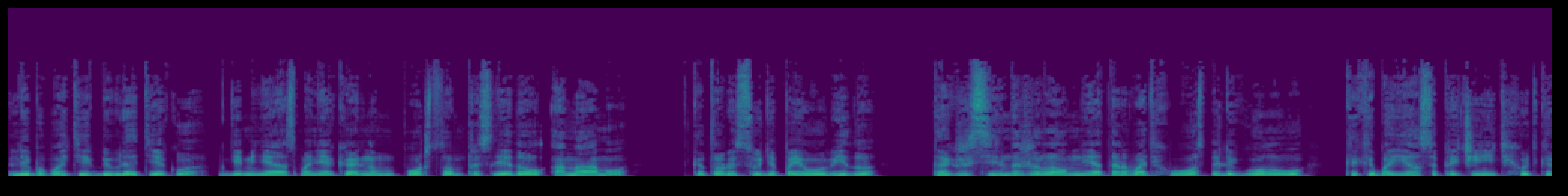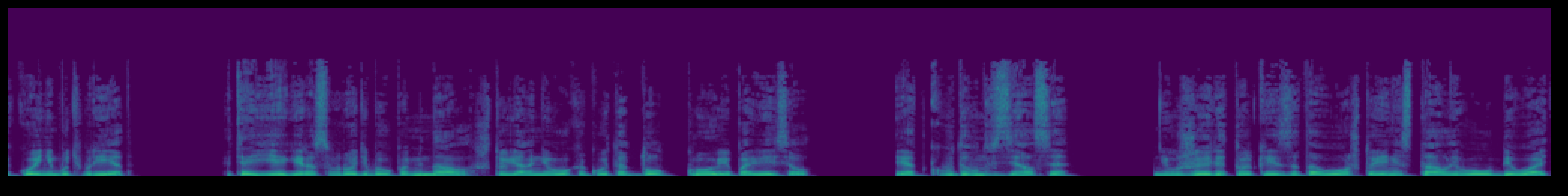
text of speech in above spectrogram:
либо пойти в библиотеку, где меня с маниакальным упорством преследовал Анаму, который, судя по его виду, также сильно желал мне оторвать хвост или голову, как и боялся причинить хоть какой-нибудь вред хотя Егерос вроде бы упоминал, что я на него какой-то долг крови повесил. И откуда он взялся? Неужели только из-за того, что я не стал его убивать?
